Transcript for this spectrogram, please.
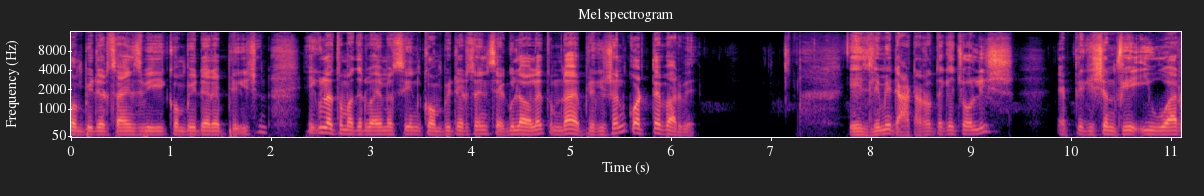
computer science BE computer application এগুলো তোমাদের বা এমএসসি ইন কম্পিউটার সায়েন্স এগুলো হলে তোমরা অ্যাপ্লিকেশন করতে পারবে। এজ লিমিট আঠারো থেকে চল্লিশ application fee U R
